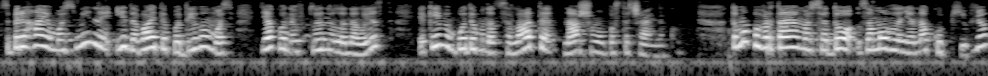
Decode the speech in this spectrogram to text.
Зберігаємо зміни і давайте подивимось, як вони вплинули на лист, який ми будемо надсилати нашому постачальнику. Тому повертаємося до замовлення на купівлю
